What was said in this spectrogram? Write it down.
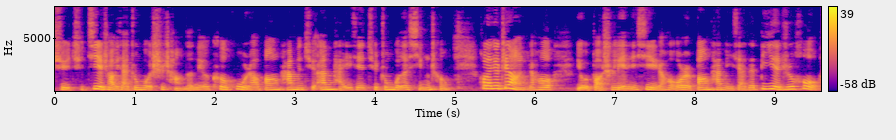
去去介绍一下中国市场的那个客户，然后帮他们去安排一些去中国的行程。后来就这样，然后有保持联系，然后偶尔帮他们一下。在毕业之后，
